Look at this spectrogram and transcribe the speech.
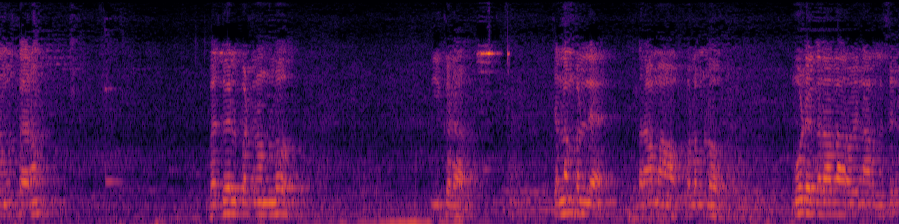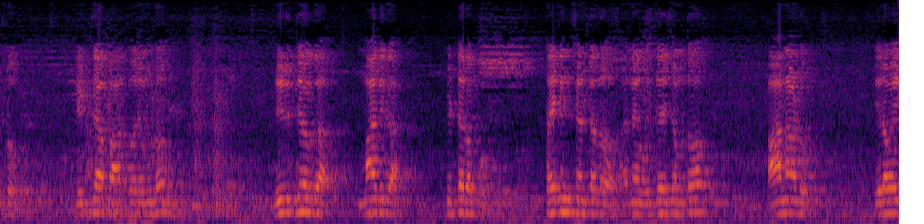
నమస్కారం. బద్వేల్ పట్టణంలో ఇక్కడ చెల్లంపల్లె గ్రామ పొలంలో మూడు ఎకరాల అరవై నాలుగు సెంట్లు లిడ్గాప్ ఆధ్వర్యంలో నిరుద్యోగ మాదిగ బిడ్డలకు ట్రైనింగ్ సెంటర్ అనే ఉద్దేశంతో ఆనాడు ఇరవై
